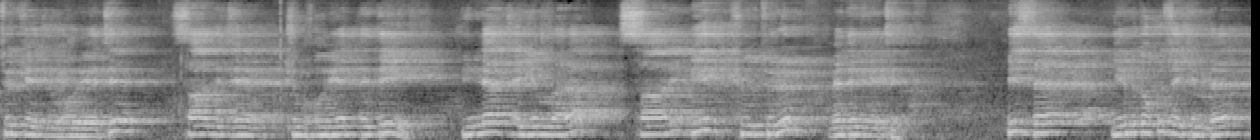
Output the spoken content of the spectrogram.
Türkiye Cumhuriyeti sadece cumhuriyetle değil, binlerce yıllara sari bir kültürün medeniyeti. Biz de 29 Ekim'de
